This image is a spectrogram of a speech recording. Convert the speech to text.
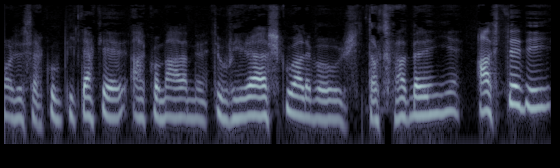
môže sa kúpiť také, ako máme tú vyrážku alebo už to sfarbenie. A vtedy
